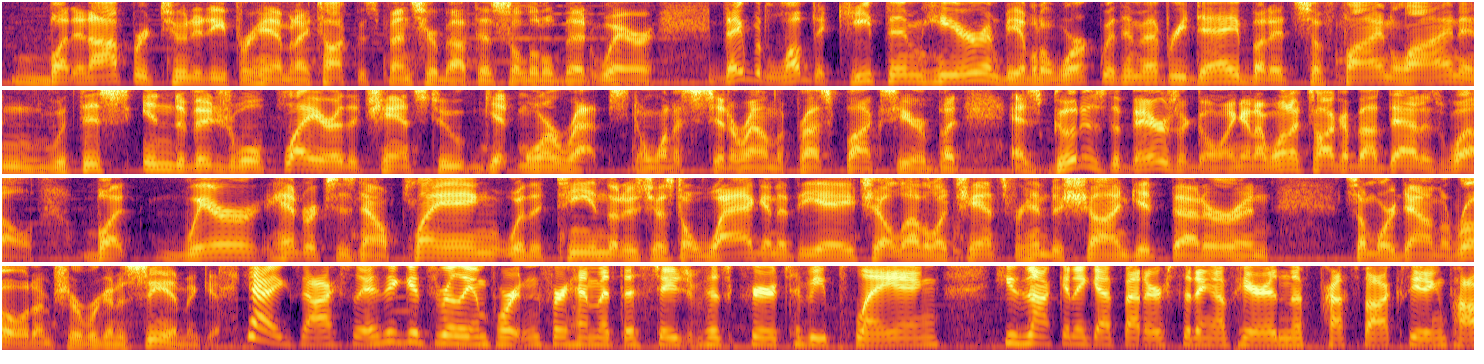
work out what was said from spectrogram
but an opportunity for him. And I talked with Spencer about this a little bit, where they would love to keep him here and be able to work with him every day, but it's a fine line. And with this individual player, the chance to get more reps. You don't want to sit around the press box here, but as good as the Bears are going, and I want to talk about that as well, but where Hendrix is now playing with a team that is just a wagon at the AHL level, a chance for him to shine, get better, and somewhere down the road, I'm sure we're going to see him again. Yeah, exactly. I think it's really important for him at this stage of his career to be playing. He's not going to get better sitting up here in the press box eating popcorn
